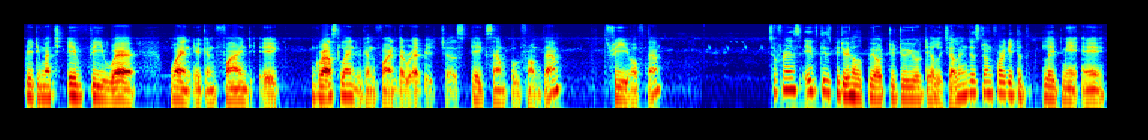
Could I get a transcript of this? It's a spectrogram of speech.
pretty much everywhere. When you can find a grassland you can find the rabbit. Just take sample from them three of them. So friends if this video helped you out to do your daily challenges don't forget to leave me a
